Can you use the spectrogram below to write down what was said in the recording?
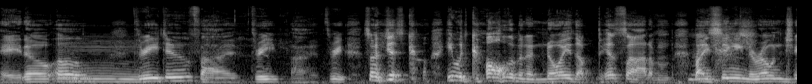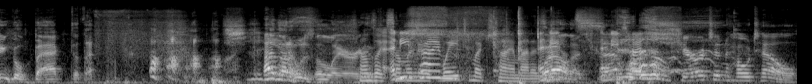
800-325-353. Mm. So he just ca- he would call them and annoy the piss out of them oh by singing their own jingle back to them. I thought it was hilarious. Sounds like someone Anytime- with way too much time on his well, hands. that's That Anytime- was Sheraton Hotel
